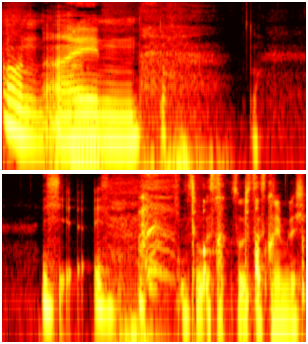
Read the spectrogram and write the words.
Oh nein. doch, doch. Ich, ich, So ist, so ist das nämlich.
